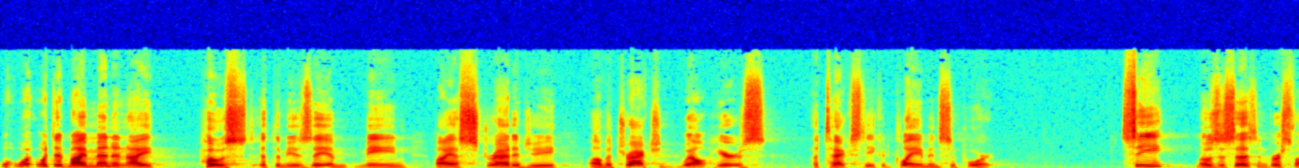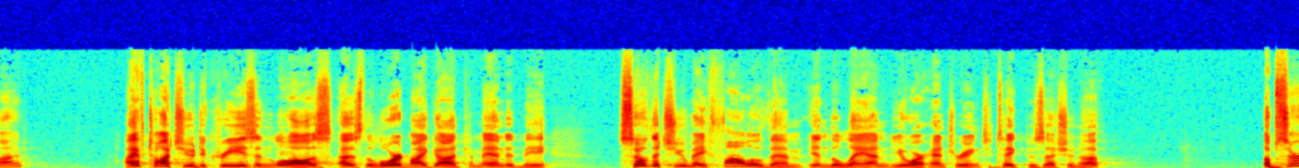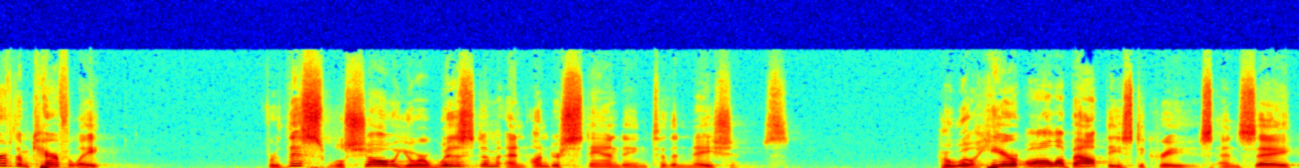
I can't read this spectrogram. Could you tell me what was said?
What, what, what did my Mennonite host at the museum mean by a strategy of attraction? Well, here's a text he could claim in support. See, Moses says in verse 5, I have taught you decrees and laws as the Lord my God commanded me, so that you may follow them in the land you are entering to take possession of. Observe them carefully for this will show your wisdom and understanding to the nations, who will hear all about these decrees and say,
